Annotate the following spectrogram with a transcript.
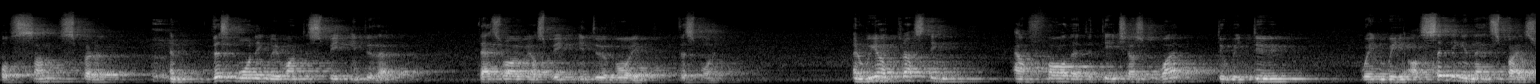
or some spirit. And this morning we want to speak into that. That's why we are speaking into a void this morning. And we are trusting our Father to teach us what do we do when we are sitting in that space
